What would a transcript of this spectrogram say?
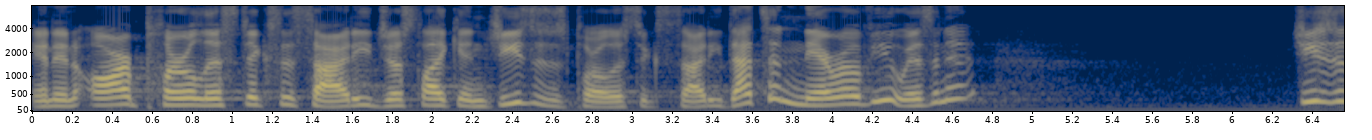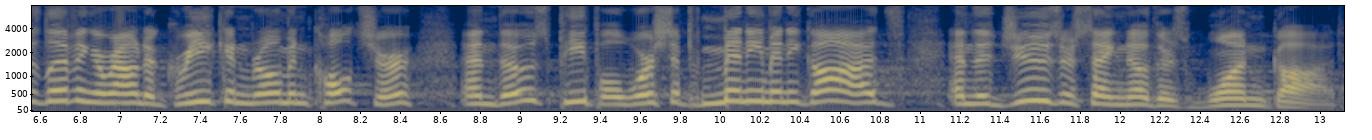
And in our pluralistic society, just like in Jesus' pluralistic society, that's a narrow view, isn't it? Jesus is living around a Greek and Roman culture, and those people worship many, many gods, and the Jews are saying, No, there's one God.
